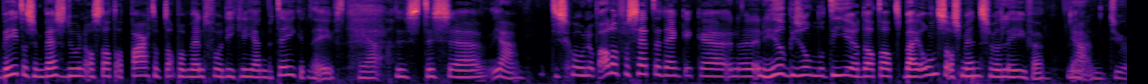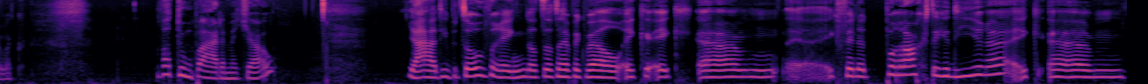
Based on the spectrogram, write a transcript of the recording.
Beter zijn best doen als dat dat paard op dat moment voor die cliënt betekend heeft. Ja. Dus het is, uh, ja, het is gewoon op alle facetten, denk ik, uh, een, een, heel bijzonder dier dat dat bij ons als mensen wil leven. Ja, ja, natuurlijk. Wat doen paarden met jou? Ja, die betovering, dat, dat heb ik wel. Ik, ik, um, ik vind het prachtige dieren. Ik, um,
